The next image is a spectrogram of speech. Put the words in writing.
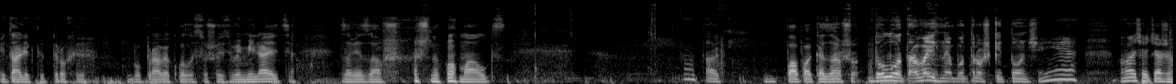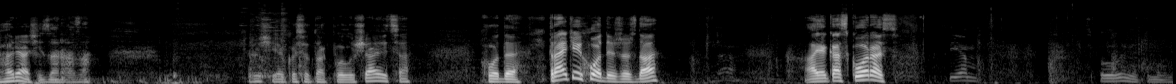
Віталік тут трохи, бо праве колесо щось виміляється, зав'язав шнуром аукс. Ну так. Папа казав, що до лота вигне, бо трошки тонче. Ні, бачать, аж гарячий зараза. Коротше, якось отак виходить. Ходить. Третій ходиш же ж, да? А яка скорость? 7 з половиною, по-моєму.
